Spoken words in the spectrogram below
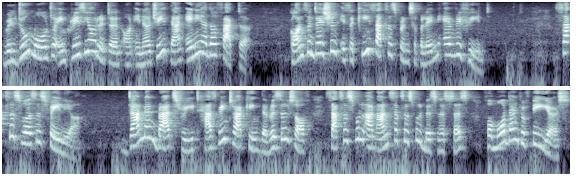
will do more to increase your return on energy than any other factor. Concentration is a key success principle in every field. Success versus failure. Dun and Bradstreet has been tracking the results of successful and unsuccessful businesses for more than 50 years.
